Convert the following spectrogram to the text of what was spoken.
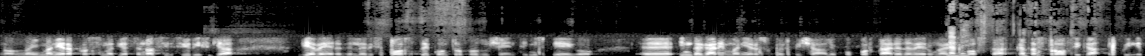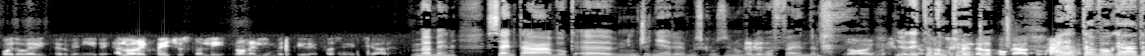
non in maniera approssimativa, se no si, si rischia di avere delle risposte controproducenti. Mi spiego. Eh, indagare in maniera superficiale può portare ad avere una Vabbè. risposta catastrofica e quindi poi dover intervenire. Allora il peggio sta lì, non nell'investire in fase iniziale. va bene. Senta, avvoca- eh, ingegnere, mi scusi, non volevo offenderla. No, ma Gli ho detto prende l'avvocato. Ha detto avvocato.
